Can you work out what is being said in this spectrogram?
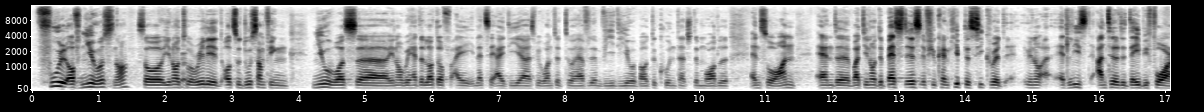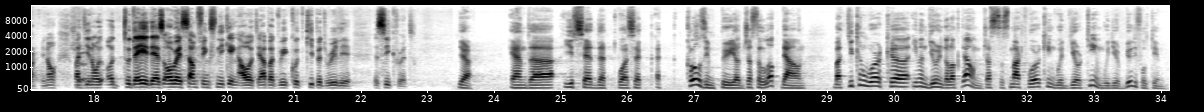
full of news, no? So, you know, sure. to really also do something new was, uh, you know, we had a lot of, I, let's say, ideas. We wanted to have a video about the Countach, the model, and so on. And, uh, but, you know, the best is if you can keep the secret, you know, at least until the day before, you know. Sure. But, you know, uh, today there's always something sneaking out, yeah, but we could keep it really a secret. Yeah, and uh, you said that was a, a, closing period, just a lockdown. But you can work uh, even during the lockdown, just smart working with your team, with your beautiful team.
